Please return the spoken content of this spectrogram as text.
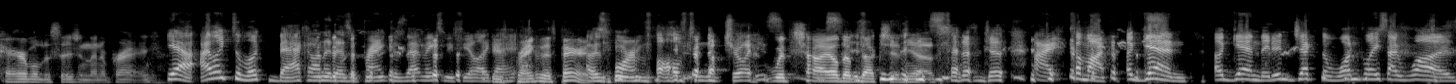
terrible decision than a prank. yeah. I like to look back on it as a prank because that makes me feel like He's I, pranking his parents. I was more involved in the choice With child abduction, yes. Instead of just, I come on again, again. They didn't check the one place I was.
